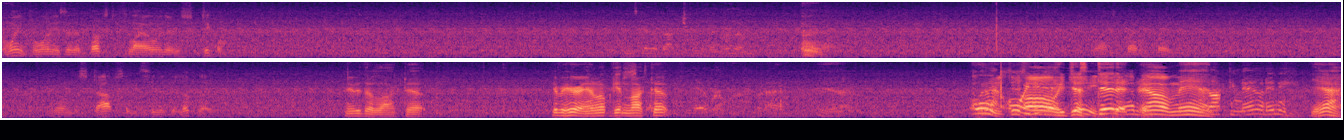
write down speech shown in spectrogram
I'm waiting for one of these other bucks to fly over there and stick him. He's got about turn him and run him. Well, that's quite a fight. I wanted to stop so I can see what they look like. Maybe they're locked up. You ever hear antelope getting locked up? Never. But I Yeah. Oh, he just Oh, he did just did it. Oh, man. knocked him down, didn't he? Yeah.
